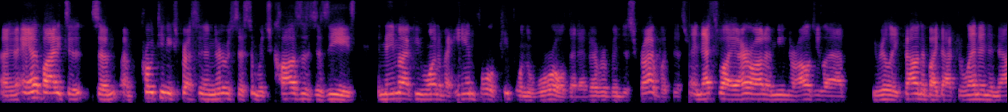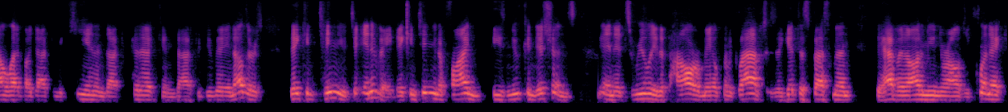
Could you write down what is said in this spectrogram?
an antibody to, to a protein expressed in the nervous system, which causes disease. And they might be one of a handful of people in the world that have ever been described with this. And that's why our autoimmune neurology lab, really founded by Dr. Lennon and now led by Dr. McKeon and Dr. Pittock and Dr. Dubey and others, they continue to innovate. They continue to find these new conditions. And it's really the power of Mayo Clinic Labs because they get the specimen, they have an autoimmune neurology clinic,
